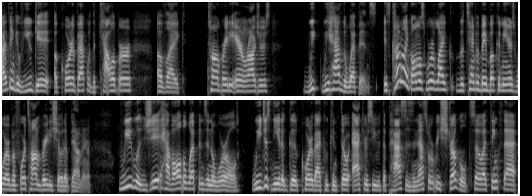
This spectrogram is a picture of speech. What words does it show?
I think if you get a quarterback with the caliber of like Tom Brady, Aaron Rodgers, we we have the weapons. It's kind of like almost we're like the Tampa Bay Buccaneers were before Tom Brady showed up down there. We legit have all the weapons in the world we just need a good quarterback who can throw accuracy with the passes, and that's where we struggled. So I think that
